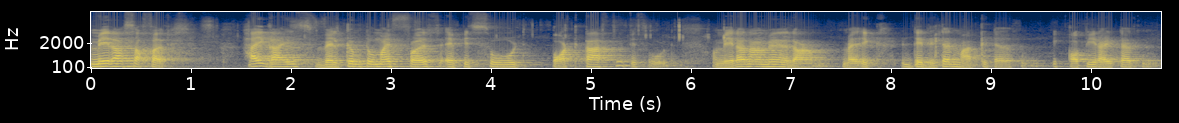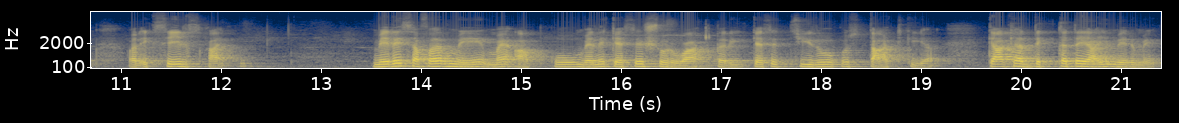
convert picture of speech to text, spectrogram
मेरा सफ़र। Hi guys welcome to my first episode podcast episode और मेरा नाम है राम। मैं एक डिजिटल मार्केटर हूँ, एक कॉपी राइटर हूँ और एक सेल्स गाय हूँ। मेरे सफ़र में मैं आपको, मैंने कैसे शुरुआत करी, कैसे चीज़ों को स्टार्ट किया क्या क्या दिक्कतें आई मेरे में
